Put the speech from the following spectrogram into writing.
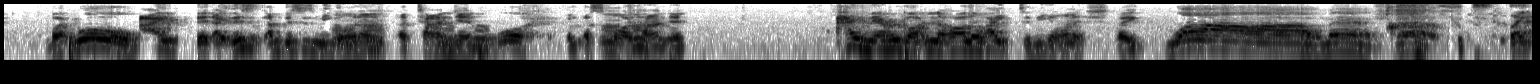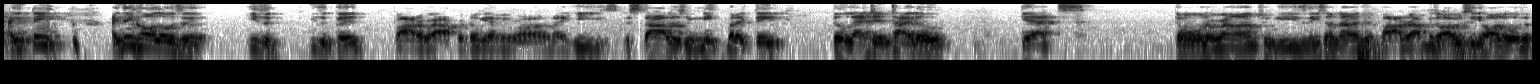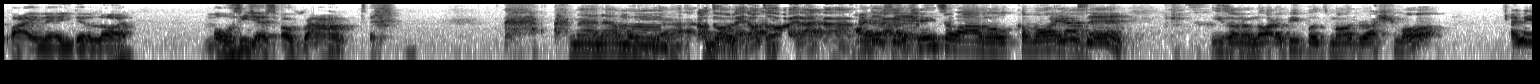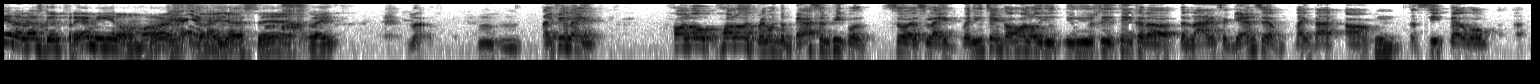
but Whoa, I, th- I this is um, this is me going on a tangent, whoa. a, a small Mhm. tangent. I've never gotten the Hollow hype to be honest. Like Wow, man. Wow. like I think I think Hollow's a he's a he's a good bottle rapper. Don't get me wrong. Like he's the style is unique, but I think the legend title gets thrown around too easily sometimes in bottle rap because obviously Hollow was a pioneer. He did a lot. Or was he just around? Man, I'm on you. Mm. I, Don't do like don't do him like that. Nah. I, I I, just don't said- think so, Avo. Come on You now. understand? He's on a lot of people's Mount Rushmore. I mean, and that's good for them. I mean, on mine, but I just said, like, No. I feel like Hollow Hollow is bringing the best in people. So it's like when you think of Hollow, you, you usually think of the, the lines against him, like that. Um, Hmm. the seatbelt won't, uh,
